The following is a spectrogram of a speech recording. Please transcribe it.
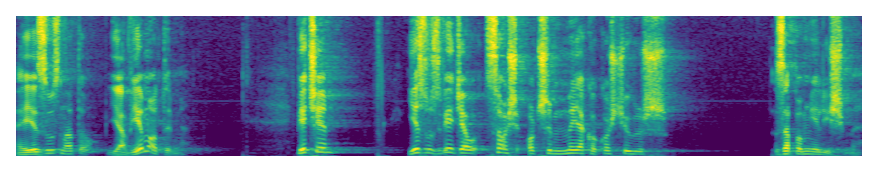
A Jezus na to? Ja wiem o tym. Wiecie, Jezus wiedział coś, o czym my jako Kościół już zapomnieliśmy.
